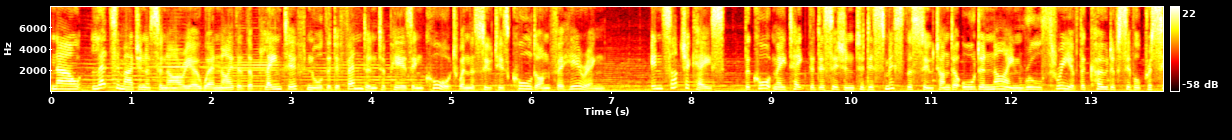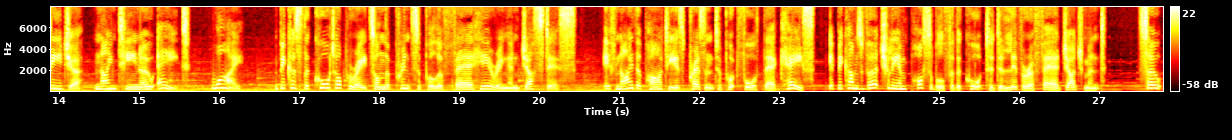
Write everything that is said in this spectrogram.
Now, let's imagine a scenario where neither the plaintiff nor the defendant appears in court when the suit is called on for hearing. In such a case, the court may take the decision to dismiss the suit under Order 9, Rule 3 of the Code of Civil Procedure, 1908. Why? Because the court operates on the principle of fair hearing and justice. If neither party is present to put forth their case, it becomes virtually impossible for the court to deliver a fair judgment. So,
